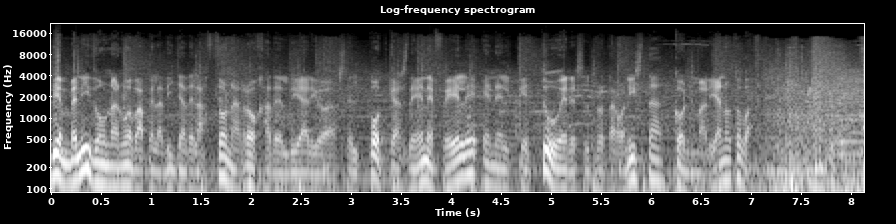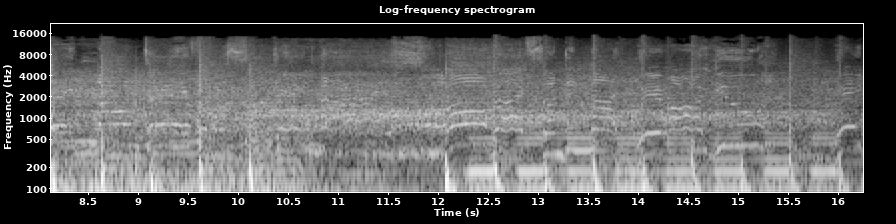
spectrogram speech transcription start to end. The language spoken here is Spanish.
Bienvenido a una nueva peladilla de la zona roja del diario As, el podcast de NFL en el que tú eres el protagonista con Mariano Tobar.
